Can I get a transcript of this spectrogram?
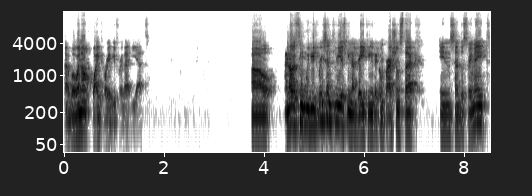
uh, but we're not quite ready for that yet. Another thing we did recently has been updating the compression stack in CentOS Stream 8.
